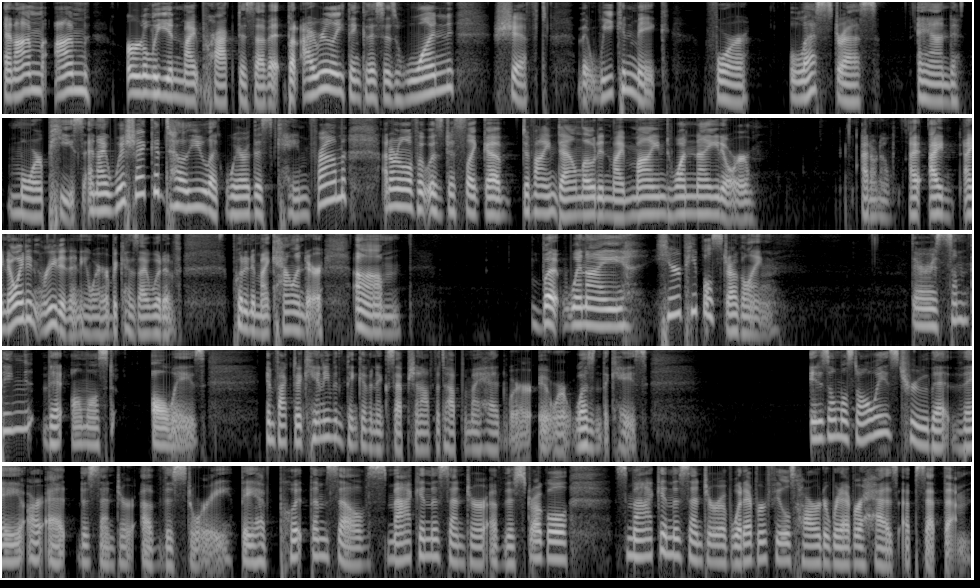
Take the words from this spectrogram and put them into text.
and I'm, I'm early in my practice of it, but I really think this is one shift that we can make for less stress and more peace. And I wish I could tell you like where this came from. I don't know if it was just like a divine download in my mind one night or I don't know. I I, I know I didn't read it anywhere because I would have put it in my calendar. Um, but when I hear people struggling, there is something that almost always, in fact, I can't even think of an exception off the top of my head where it, where it wasn't the case. It is almost always true that they are at the center of the story. They have put themselves smack in the center of the struggle, smack in the center of whatever feels hard or whatever has upset them.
